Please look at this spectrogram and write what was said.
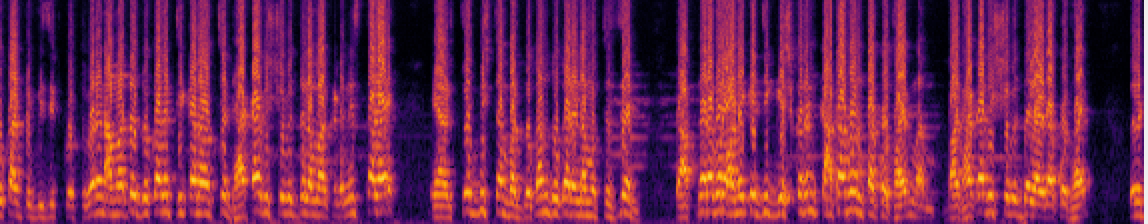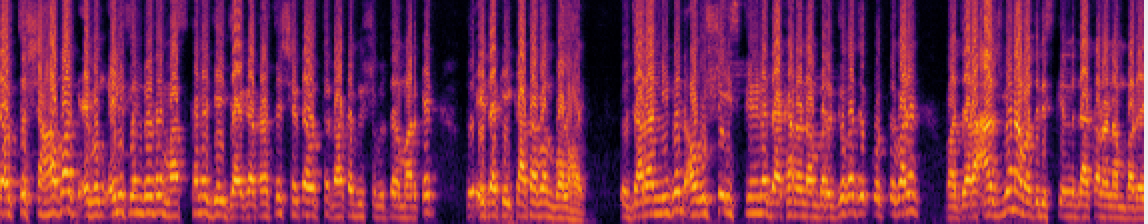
দোকানটি ভিজিট করতে পারেন। আমাদের দোকানের ঠিকানা হচ্ছে ঢাকা বিশ্ববিদ্যালয় মার্কেটের নিস্তালায় আর চব্বিশ নম্বর দোকান, দোকানের নাম হচ্ছে জেড। তো আপনারা আবার অনেকে জিজ্ঞেস করেন কাটাবনটা কোথায়? বা ঢাকা বিশ্ববিদ্যালয়টা কোথায়? তো এটা হচ্ছে শাহবাগ এবং এলিফেন্ট রোডের মাঝখানে যে জায়গাটা আছে, সেটা হচ্ছে ঢাকা বিশ্ববিদ্যালয় মার্কেট। তো এটাকে কাটাবন বলা হয়। তো যারা নিবেন, অবশ্যই স্ক্রিনে দেখানো নাম্বারে যোগাযোগ করতে পারেন, বা যারা আসবেন, আমাদের স্ক্রিনে দেখানো নাম্বারে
